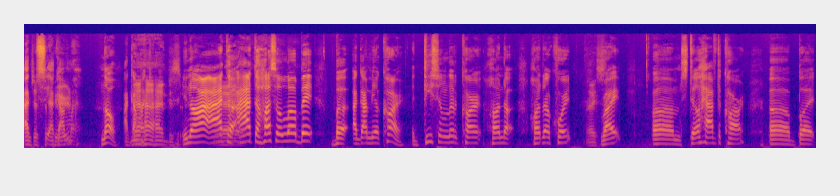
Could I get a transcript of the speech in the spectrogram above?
I Just I got my no, I got my you know, I, I had to I had to hustle a little bit, but I got me a car, a decent little car, Honda Honda Accord, Nice. right? Um, still have the car, uh, but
